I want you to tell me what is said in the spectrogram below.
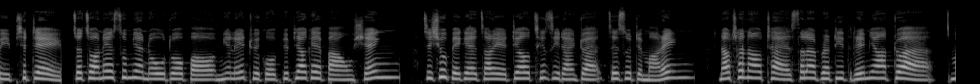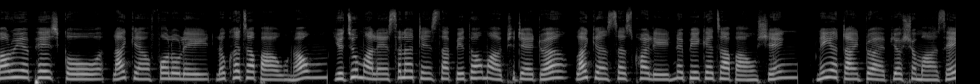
ပြီဖြစ်တဲ့ကြော်ကြော်နဲ့ဆုမြတ်နိုးတို့ပေါ်မြင်လေးတွေကိုပြပြခဲ့ပါအောင်ရှင်ကြည့်ရှုပေးခဲ့ကြတဲ့တယောက်ချင်းစီတိုင်းအတွက်ကျေးဇူးတင်ပါတယ် နောက်ထပ်နောက်ထပ် celebrity သတင်းများအတွက်ကျမတို့ရဲ့ page ကို like and follow လေးလုပ်ခတ်ကြပါဦးနော် YouTube မှာလည်း select တင်ဆက်ပေးသွားမှာဖြစ်တဲ့အတွက် like and subscribe လေးနှိပ်ပေးခဲ့ကြပါအောင်ရှင်နေ့ရက်တိုင်းအတွက်ပျော်ရွှင်ပါစေ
